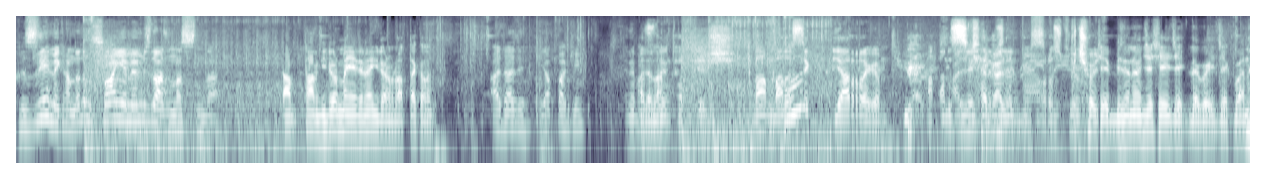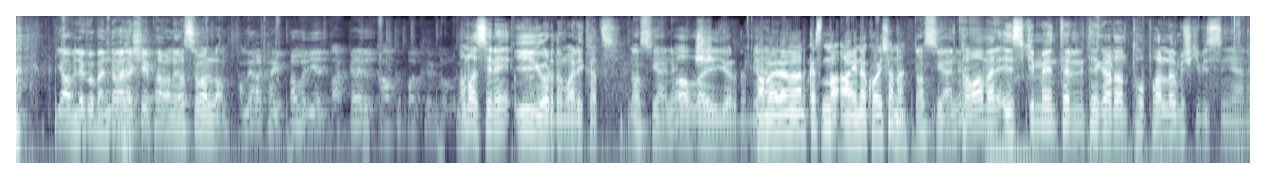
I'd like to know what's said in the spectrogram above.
Hızlı yemek anladın mı? Şu an yememiz lazım aslında. Tamam tamam gidiyorum ben yedirmeye gidiyorum rahatta kalın. Hadi hadi yap bakayım. Beni Hadi kardeş. Lan bana sık yarragım. Ananı Hallettik, sikerim hallettik, senin ya. sıkıntı Orospu yok. çocuğu. Şey, bizden önce şey yiyecek, Lego yiyecek bana. Ya Lego bende hala şey paranoyası var lan. Kamera kayıtlı mı diye dakikada bir kalkıp bakıyorum ama. Ama seni iyi gördüm Alikat. Nasıl yani? Vallahi iyi gördüm. Yani Kameranın arkasında ayna koysana. Nasıl yani? tamamen eski mentalini tekrardan toparlamış gibisin yani.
